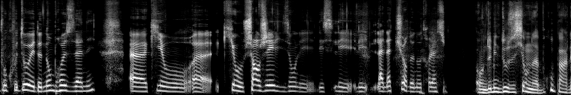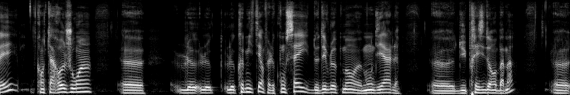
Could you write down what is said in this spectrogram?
beaucoup d'eau et de nombreuses années euh, qui ont qui ont changé, disons, les, les, la nature de notre relation. En 2012 aussi, on en a beaucoup parlé quand tu as rejoint le, le, le, comité, le Conseil de développement mondial du président Obama. Euh,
